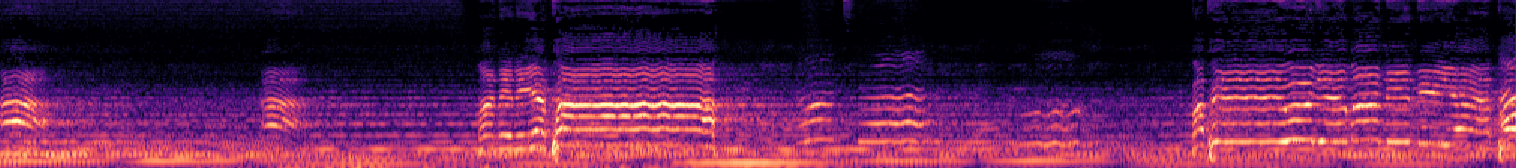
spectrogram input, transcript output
Ah! Ah! Manini ya pa! Papi udi manini ya pa!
